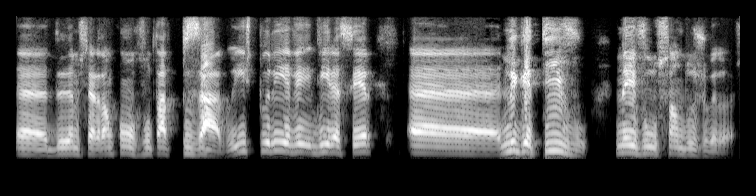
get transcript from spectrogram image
uh, de Amsterdão com um resultado pesado. E isto poderia vir a ser negativo na evolução dos jogadores.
